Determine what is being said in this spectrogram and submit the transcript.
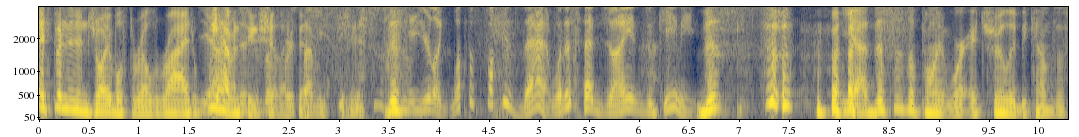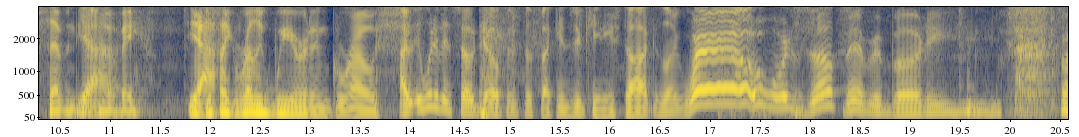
it's been an enjoyable thrill ride. we haven't seen shit like this seen is shit the like first time you this. see this. This- you're like, what the fuck is that? What is that giant zucchini? This. yeah, this is the point where it truly becomes a '70s Yeah. movie. Yeah. just like really weird and gross. I, it would have been so dope if the fucking zucchini stock is like, well, what's up, everybody? So,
